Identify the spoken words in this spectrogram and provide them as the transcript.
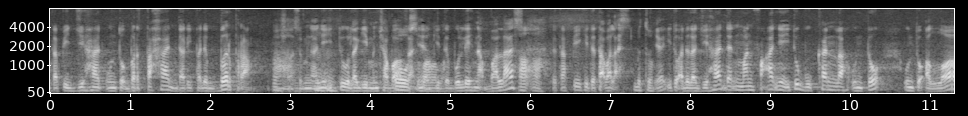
tetapi jihad untuk bertahan daripada berperang. Ha, sebenarnya hmm. itu lagi mencabar Oh, ya. Kita boleh nak balas Ah, ah. tetapi kita tak balas. Betul. Ya, itu adalah jihad dan manfaatnya itu bukanlah untuk untuk Allah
